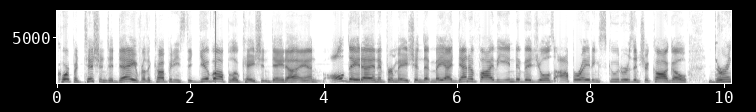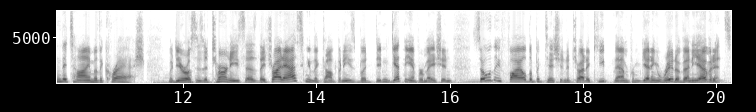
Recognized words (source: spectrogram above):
court petition today for the companies to give up location data and all data and information that may identify the individuals operating scooters in Chicago during the time of the crash. Medeiros' attorney says they tried asking the companies but didn't get the information, so they filed a petition to try to keep them from getting rid of any evidence.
